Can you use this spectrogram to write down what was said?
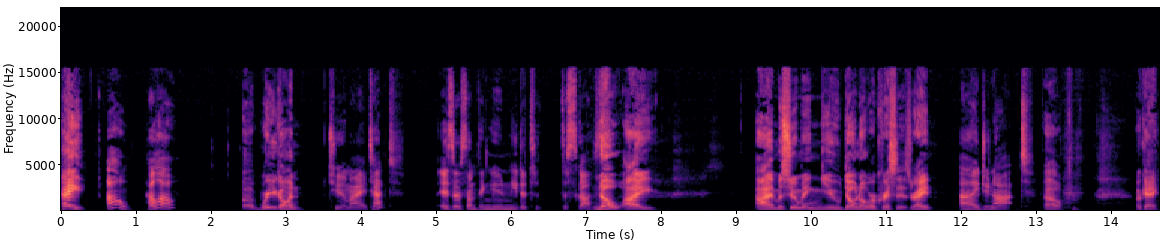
Hey! Oh, hello. Uh, where are you going? To my tent. Is there something you needed to discuss? No, I. I'm assuming you don't know where Chris is, right? I do not. Oh. Okay.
